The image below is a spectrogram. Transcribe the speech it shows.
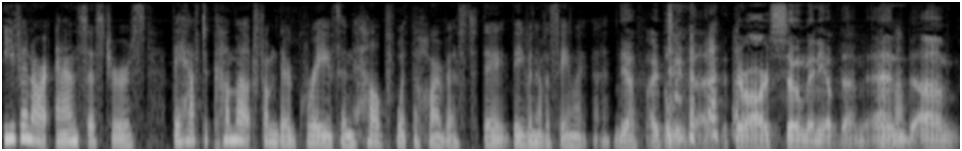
even our ancestors they have to come out from their graves and help with the harvest. They they even have a saying like that. Yeah, I believe that. there are so many of them. And, um,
